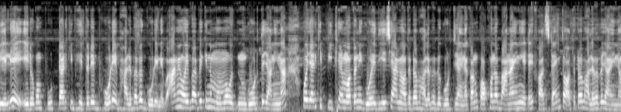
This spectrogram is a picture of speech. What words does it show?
বেলে এরকম পুরটা আর কি ভেতরে ভরে ভালোভাবে গড়ে নেব। আমি ওইভাবে কিন্তু মোমো গড়তে জানি না। ওই যে আর কি পিঠের মতনই গড়ে দিয়েছি, আমি অতটাও ভালোভাবে গড়তে জানি না। কারণ কখনো বানাইনি এটাই ফার্স্ট টাইম তো অতটাও ভালোভাবে জানি না।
